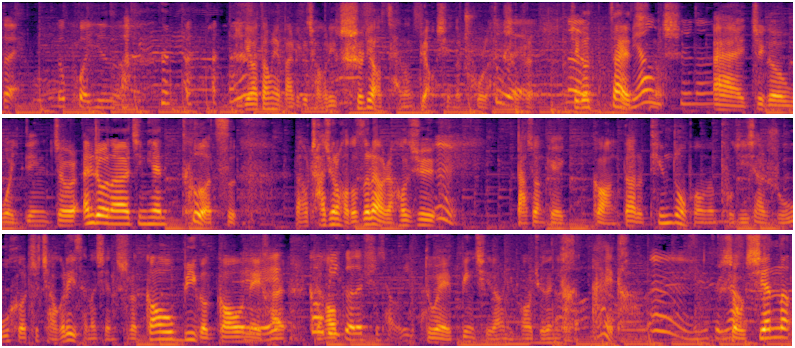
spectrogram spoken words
对，都破音了。一定要当面把这个巧克力吃掉，才能表现得出来，是不是？这个在怎么样吃呢？哎，这个我一定就是 Angel 呢，今天特次，然后查询了好多资料，然后去嗯打算给广大的听众朋友们普及一下如何吃巧克力才能显示了高逼格、高内涵哎，高逼格的吃巧克力。对，并且让女朋友觉得你很爱她。嗯，首？先呢，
